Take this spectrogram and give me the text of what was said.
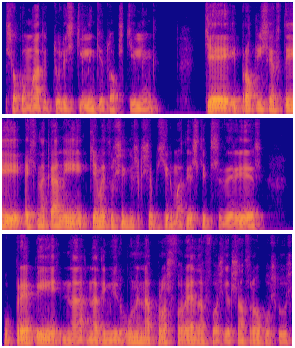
στο κομμάτι του reskilling και του upskilling και η πρόκληση αυτή έχει να κάνει και με τους ίδιους τους επιχειρηματίες και τις εταιρείες που πρέπει να, να δημιουργούν ένα πρόσφορο έδαφος για τους ανθρώπους τους,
